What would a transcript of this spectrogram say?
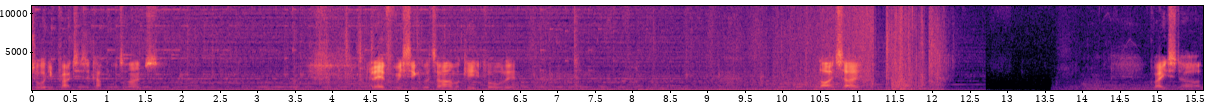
I've already practiced a couple of times. And every single time I keep falling. Like so. Great start.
